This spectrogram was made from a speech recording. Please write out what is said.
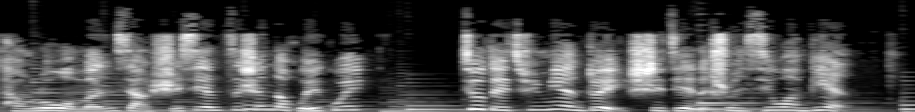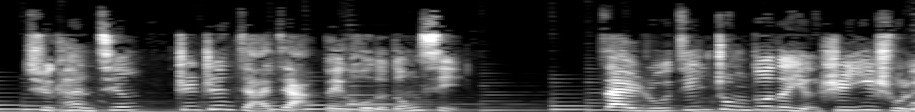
倘若我们想实现自身的回归，就得去面对世界的瞬息万变。去看清真真假假背后的东西，在如今众多的影视艺术里，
